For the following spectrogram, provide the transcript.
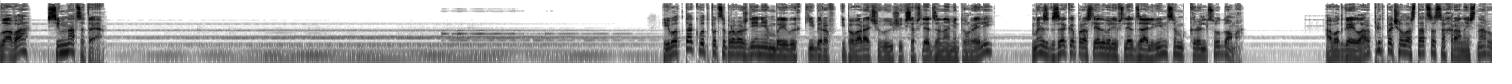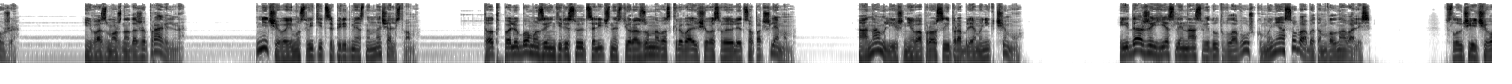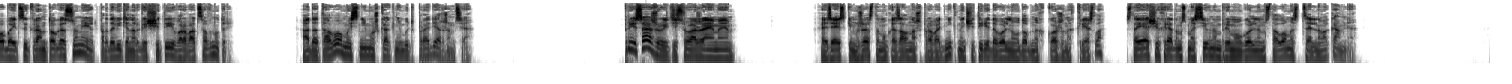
Глава 17 И вот так вот под сопровождением боевых киберов и поворачивающихся вслед за нами турелей мы с Гзека проследовали вслед за альвинцем к крыльцу дома. А вот Гайлар предпочел остаться с охраной снаружи. И, возможно, даже правильно. Нечего ему светиться перед местным начальством. Тот по-любому заинтересуется личностью разумного, скрывающего свое лицо под шлемом. А нам лишние вопросы и проблемы ни к чему. И даже если нас ведут в ловушку, мы не особо об этом волновались. В случае чего бойцы Крантога сумеют продавить энергощиты и ворваться внутрь. А до того мы с ним уж как-нибудь продержимся. «Присаживайтесь, уважаемые!» Хозяйским жестом указал наш проводник на четыре довольно удобных кожаных кресла, стоящих рядом с массивным прямоугольным столом из цельного камня.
